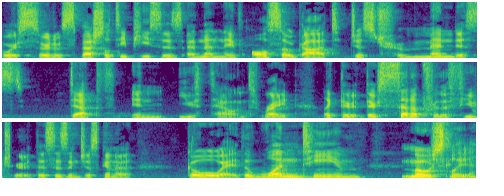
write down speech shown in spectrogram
or sort of specialty pieces and then they've also got just tremendous depth in youth talent right? Like they're they're set up for the future. This isn't just gonna go away. The one team mostly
